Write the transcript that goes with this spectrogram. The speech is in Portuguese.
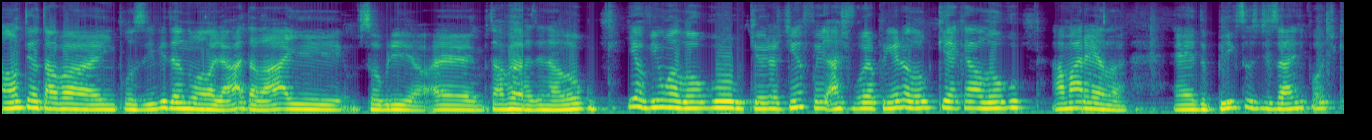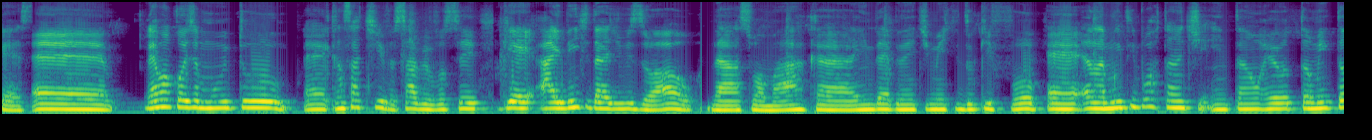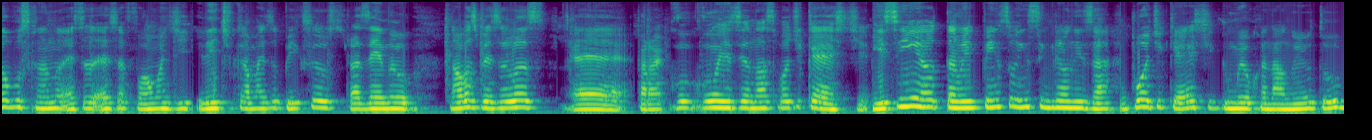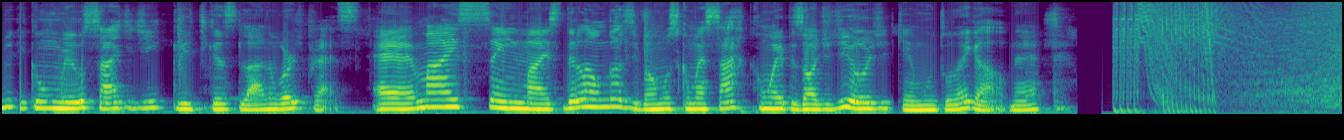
ontem eu tava inclusive dando uma olhada lá e sobre é, tava fazendo a logo e eu vi uma logo que eu já tinha feito, acho que foi a primeira logo que é aquela logo amarela. É, do Pixels Design Podcast. É, é uma coisa muito é, cansativa, sabe? Você. Porque a identidade visual da sua marca, independentemente do que for, é, ela é muito importante. Então eu também estou buscando essa, essa forma de identificar mais o Pixels, trazendo novas pessoas é, para conhecer nosso podcast. E sim, eu também penso em sincronizar o podcast com o meu canal no YouTube e com o meu site de críticas lá no WordPress. É, mas sem mais delongas, vamos começar com o episódio de hoje, que é muito legal, né?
